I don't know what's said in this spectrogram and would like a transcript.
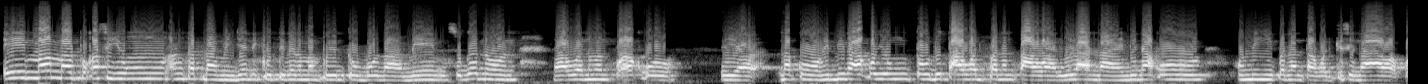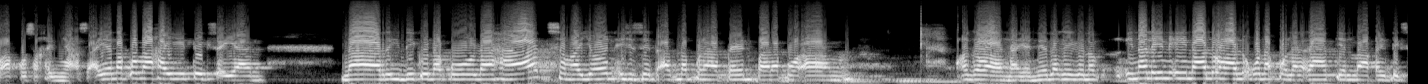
eh, ma'am, mahal po kasi yung angkat namin dyan. Ikunti na naman po yung tubo namin. So, ganun. Naawa naman po ako. Kaya, nako, hindi na ako yung todo tawad pa ng tawad. Wala na. Hindi na ako humingi pa ng tawad kasi naawa po ako sa kanya. So, ayan na po mga kayitigs. Ayan. Na ready ko na po lahat. So, ngayon, isi-set up na po natin para po um, makagawa na yan. Nilagay ko na, inalin, inalo-halo ko na po lahat yan mga kaintex.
